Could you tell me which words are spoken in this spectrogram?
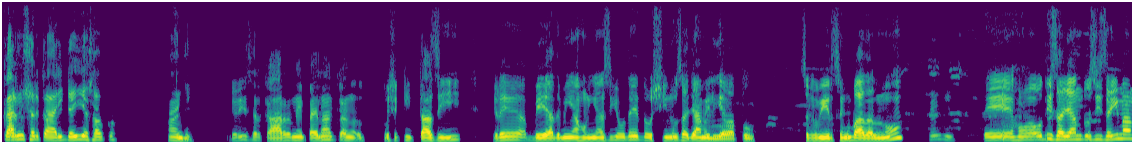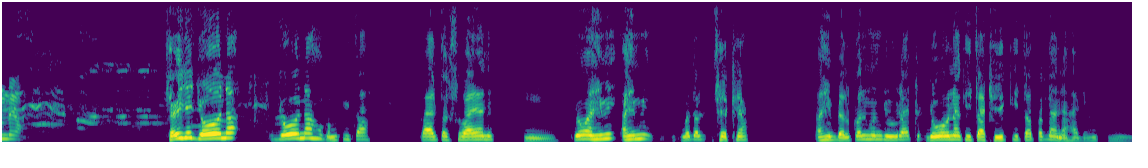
ਕਰਨ ਸਰਕਾਰ ਹੀ ਡਈ ਆ ਸਭ ਕੁਝ ਹਾਂਜੀ। ਜਿਹੜੀ ਸਰਕਾਰ ਨੇ ਪਹਿਲਾਂ ਕੁਝ ਕੀਤਾ ਸੀ ਜਿਹੜੇ ਬੇਅਦਬੀਆਂ ਹੋਈਆਂ ਸੀ ਉਹਦੇ ਦੋਸ਼ੀ ਨੂੰ ਸਜ਼ਾ ਮਿਲੀ ਆ ਬਾਪੂ ਸੁਖਬੀਰ ਸਿੰਘ ਬਾਦਲ ਨੂੰ। ਹਾਂਜੀ। ਤੇ ਹੁਣ ਉਹਦੀ ਸਜ਼ਾ ਨੂੰ ਤੁਸੀਂ ਸਹੀ ਮੰਨਦੇ ਹੋ? ਸਹੀ ਜੀ ਜੋ ਨਾ ਜੋ ਨਾ ਹੁਕਮ ਕੀਤਾ ਕਾਲ ਤੱਕ ਸਵਾਇਆ ਨੇ। ਹੂੰ। ਕਿਉਂ ਅਸੀਂ ਵੀ ਅਸੀਂ ਵੀ ਮਤਲਬ ਸਿੱਖਿਆ ਅਸੀਂ ਬਿਲਕੁਲ ਮਨਜ਼ੂਰ ਆ ਜੋ ਉਹਨਾਂ ਕੀਤਾ ਠੀਕ ਕੀਤਾ ਪ੍ਰਧਾਨਾਂ ਸਾਡੇ ਨੇ ਹੂੰ।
